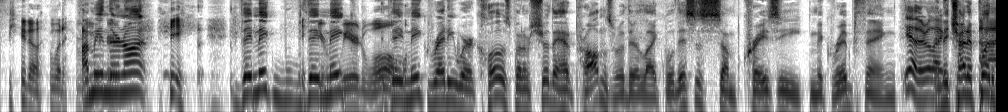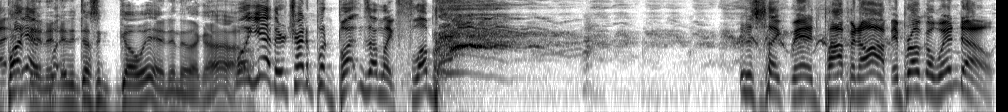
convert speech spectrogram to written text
you know, whatever. I mean, they're not. They make they make weird wool. they make ready wear clothes, but I'm sure they had problems where they're like, well, this is some crazy McRib thing. Yeah, they're like, and they try to put uh, a button yeah, in it and it doesn't go in, and they're like, ah, Well, yeah, they're trying to put buttons on like flubber. Just like, man, it's popping off. It broke a window.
